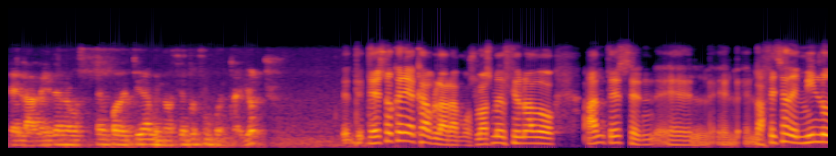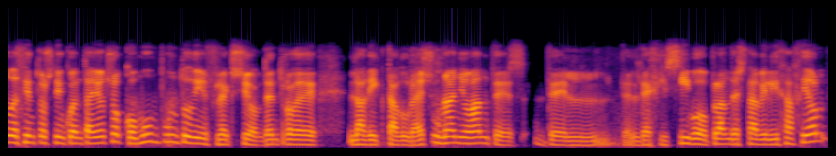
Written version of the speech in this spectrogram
en la Ley de Negociación Colectiva de 1958. De eso quería que habláramos. Lo has mencionado antes, en, la fecha de 1958 como un punto de inflexión dentro de la dictadura. Es un año antes del, del decisivo plan de estabilización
